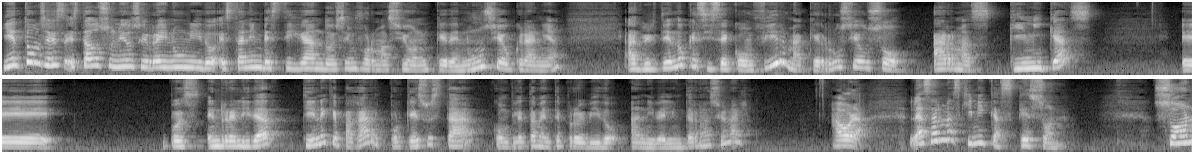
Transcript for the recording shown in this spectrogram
Y entonces Estados Unidos y Reino Unido están investigando esa información que denuncia Ucrania, advirtiendo que si se confirma que Rusia usó armas químicas, eh, pues en realidad tiene que pagar, porque eso está completamente prohibido a nivel internacional. Ahora, las armas químicas, ¿qué son? Son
